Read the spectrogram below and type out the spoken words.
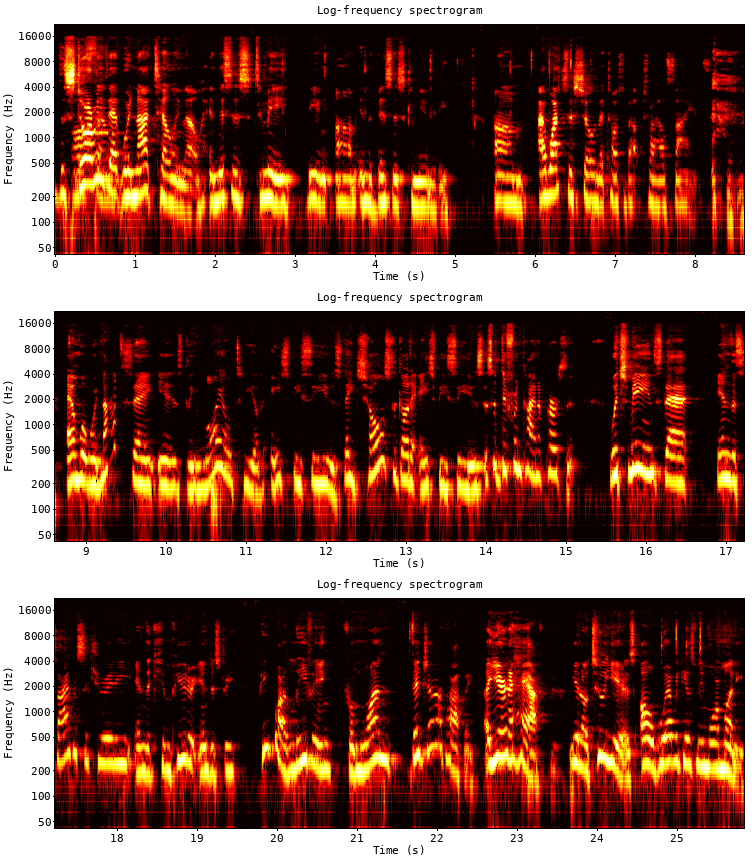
The story Awesome. that we're not telling, though, and this is to me being um, in the business community. Um, I watched this show that talks about trial science. and what we're not saying is the loyalty of HBCUs. They chose to go to HBCUs. It's a different kind of person, which means that in the cybersecurity and the computer industry, people are leaving from one, they're job hopping, a year and a half, you know, two years. Oh, whoever gives me more money.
